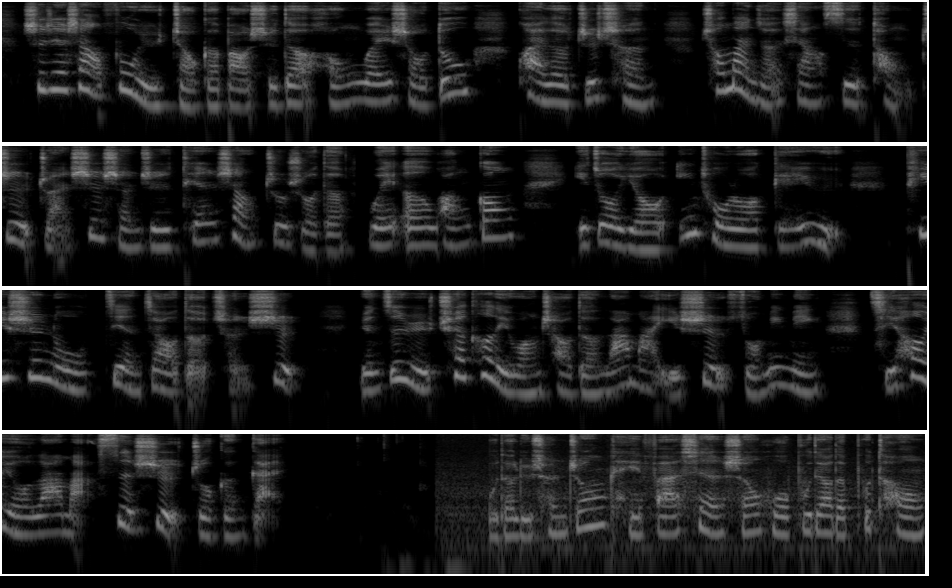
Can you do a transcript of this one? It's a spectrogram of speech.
“世界上赋予九个宝石的宏伟首都”、“快乐之城”，充满着像是统治转世神之天上住所的巍峨皇宫，一座由因陀罗给予毗湿奴建造的城市。源自于雀克里王朝的拉玛一世所命名，其后由拉玛四世做更改。我的旅程中可以发现生活步调的不同，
